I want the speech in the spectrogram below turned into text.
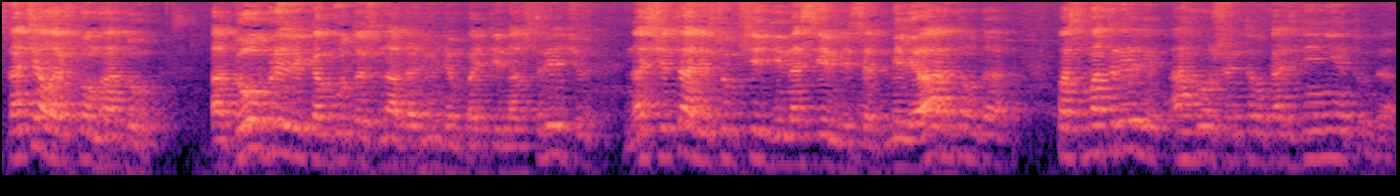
Сначала в том году одобрили, как будто же надо людям пойти навстречу, насчитали субсидии на 70 миллиардов, да, посмотрели, а грошей-то в казне нету, да.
